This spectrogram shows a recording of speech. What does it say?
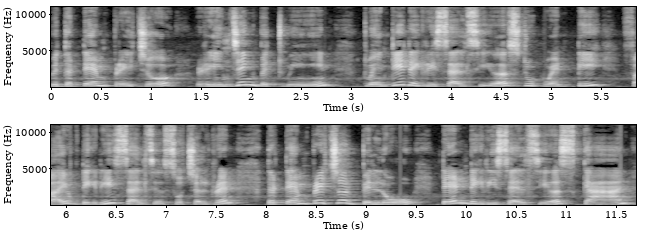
with the temperature ranging between 20 degrees Celsius to 25 degrees Celsius. So children, the temperature below 10 degrees Celsius can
